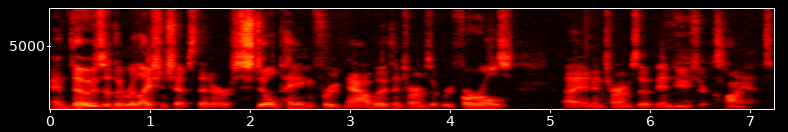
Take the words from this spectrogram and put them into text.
And those are the relationships that are still paying fruit now, both in terms of referrals uh, and in terms of end user clients.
